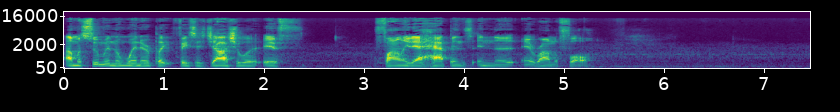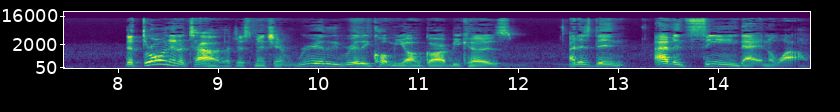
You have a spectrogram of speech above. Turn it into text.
I'm assuming the winner faces Joshua if finally that happens in the around the fall. The throwing in the towels I just mentioned really, really caught me off guard because I just didn't I haven't seen that in a while.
